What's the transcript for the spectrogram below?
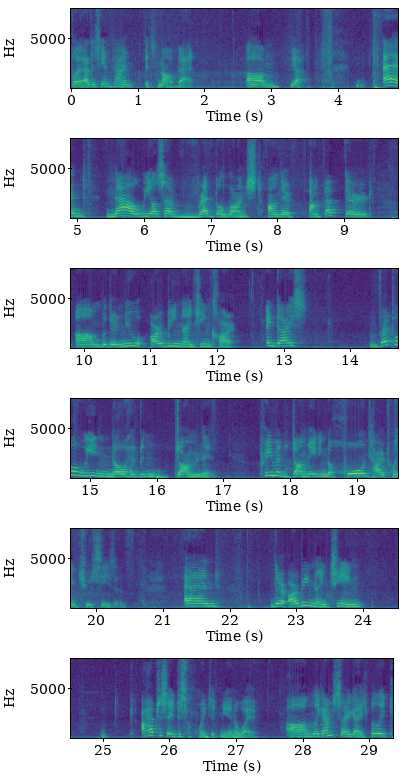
but at the same time, it's not bad. Um, yeah, and now we also have Red Bull launched on their on Feb third. um, with their new RB19 car. And guys, Red Bull we know has been dominant, pretty much dominating the whole entire 22 season. And their RB19, I have to say, disappointed me in a way. Um, like, I'm sorry, guys, but like,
